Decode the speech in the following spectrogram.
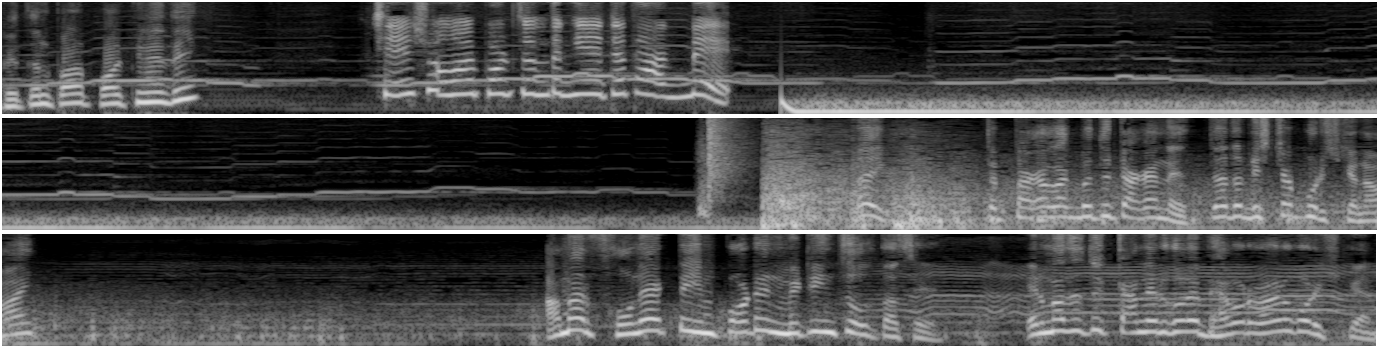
বেতন পাওয়ার পর কিনে দিই? সেই সময় পর্যন্ত কি এটা থাকবে? এই তোর টাকা লাগবে তুই টাকা নে। তুই এত ডিস্টার্ব করিস কেন আমায়? আমার ফোনে একটা ইম্পর্টেন্ট মিটিং চলতেছে। এর মাঝে তুই কানের করে ভেবর ভেবর করিস কেন?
